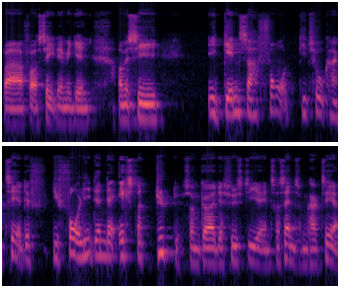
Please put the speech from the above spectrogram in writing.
bare for at se dem igen. Og man sige, igen så får de to karakterer, det, de får lige den der ekstra dybde, som gør, at jeg synes, de er interessante som karakterer.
